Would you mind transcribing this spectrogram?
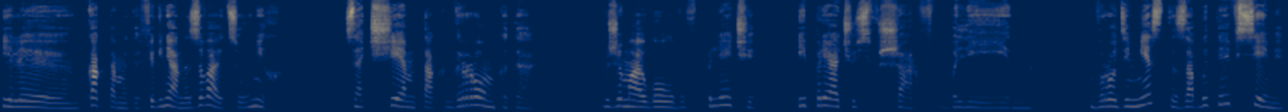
Или как там эта фигня называется у них? Зачем так громко-то? Вжимаю голову в плечи и прячусь в шарф. Блин, вроде место, забытое всеми.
